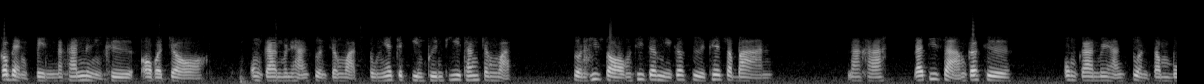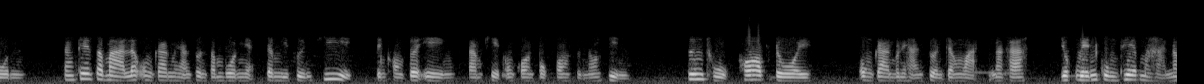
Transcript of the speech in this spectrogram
ก็แบ่งเป็นนะคะหนึ่งคืออบจองค์การบริหารส่วนจังหวัด ตรงนี้จะกินพื้นที่ทั้งจังหวัด ส่วนที่สองที่จะมีก็คือเทศบาลนะคะ และที่สามก็คือ องค์การบริหารส่วนตำบล ทั้งเทศบาลและองค์การบริหารส่วนตำบลเนี่ยจะมีพื้นที่เป็นของตัวเองตามเขตองค์กรปกครองส่วนท้องถิ่น ซึ่งถูกครอบโดยองค์การบริหารส่วนจังหวัดนะคะ ยกเว้นกรุงเทพมหาน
